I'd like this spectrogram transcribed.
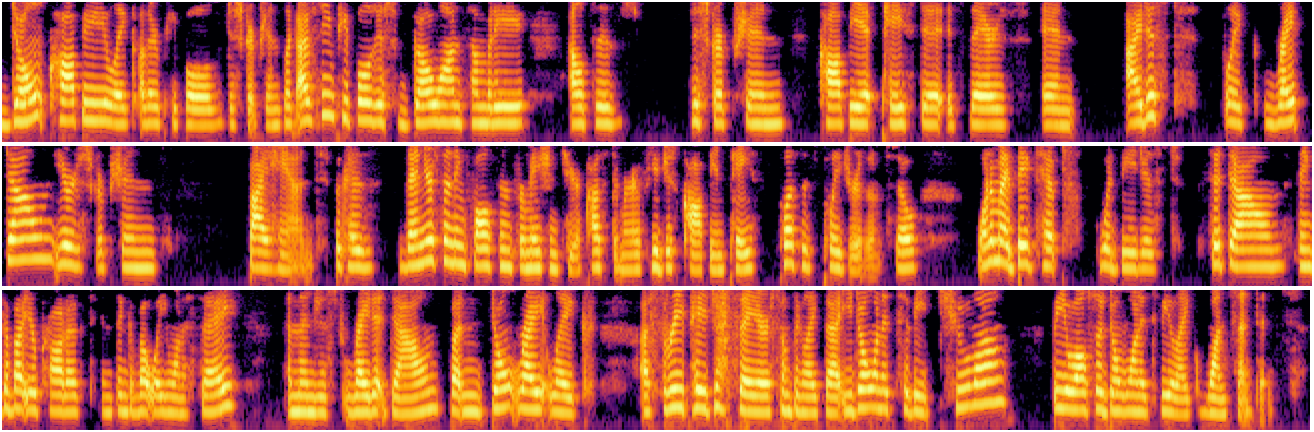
don't copy like other people's descriptions. Like I've seen people just go on somebody else's description, copy it, paste it, it's theirs, and I just like write down your descriptions by hand because then you're sending false information to your customer if you just copy and paste. Plus it's plagiarism. So one of my big tips would be just sit down, think about your product and think about what you want to say and then just write it down. But don't write like a three page essay or something like that. You don't want it to be too long, but you also don't want it to be like one sentence.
